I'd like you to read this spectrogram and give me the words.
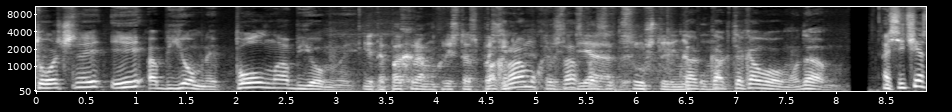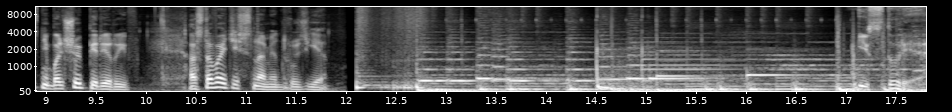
точной и объемной, полнообъемной. Это по храму Христа Спасителя. По храму Христа для Спасителя. слушателей как, как таковому, да. А сейчас небольшой перерыв. Оставайтесь с нами, друзья. История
